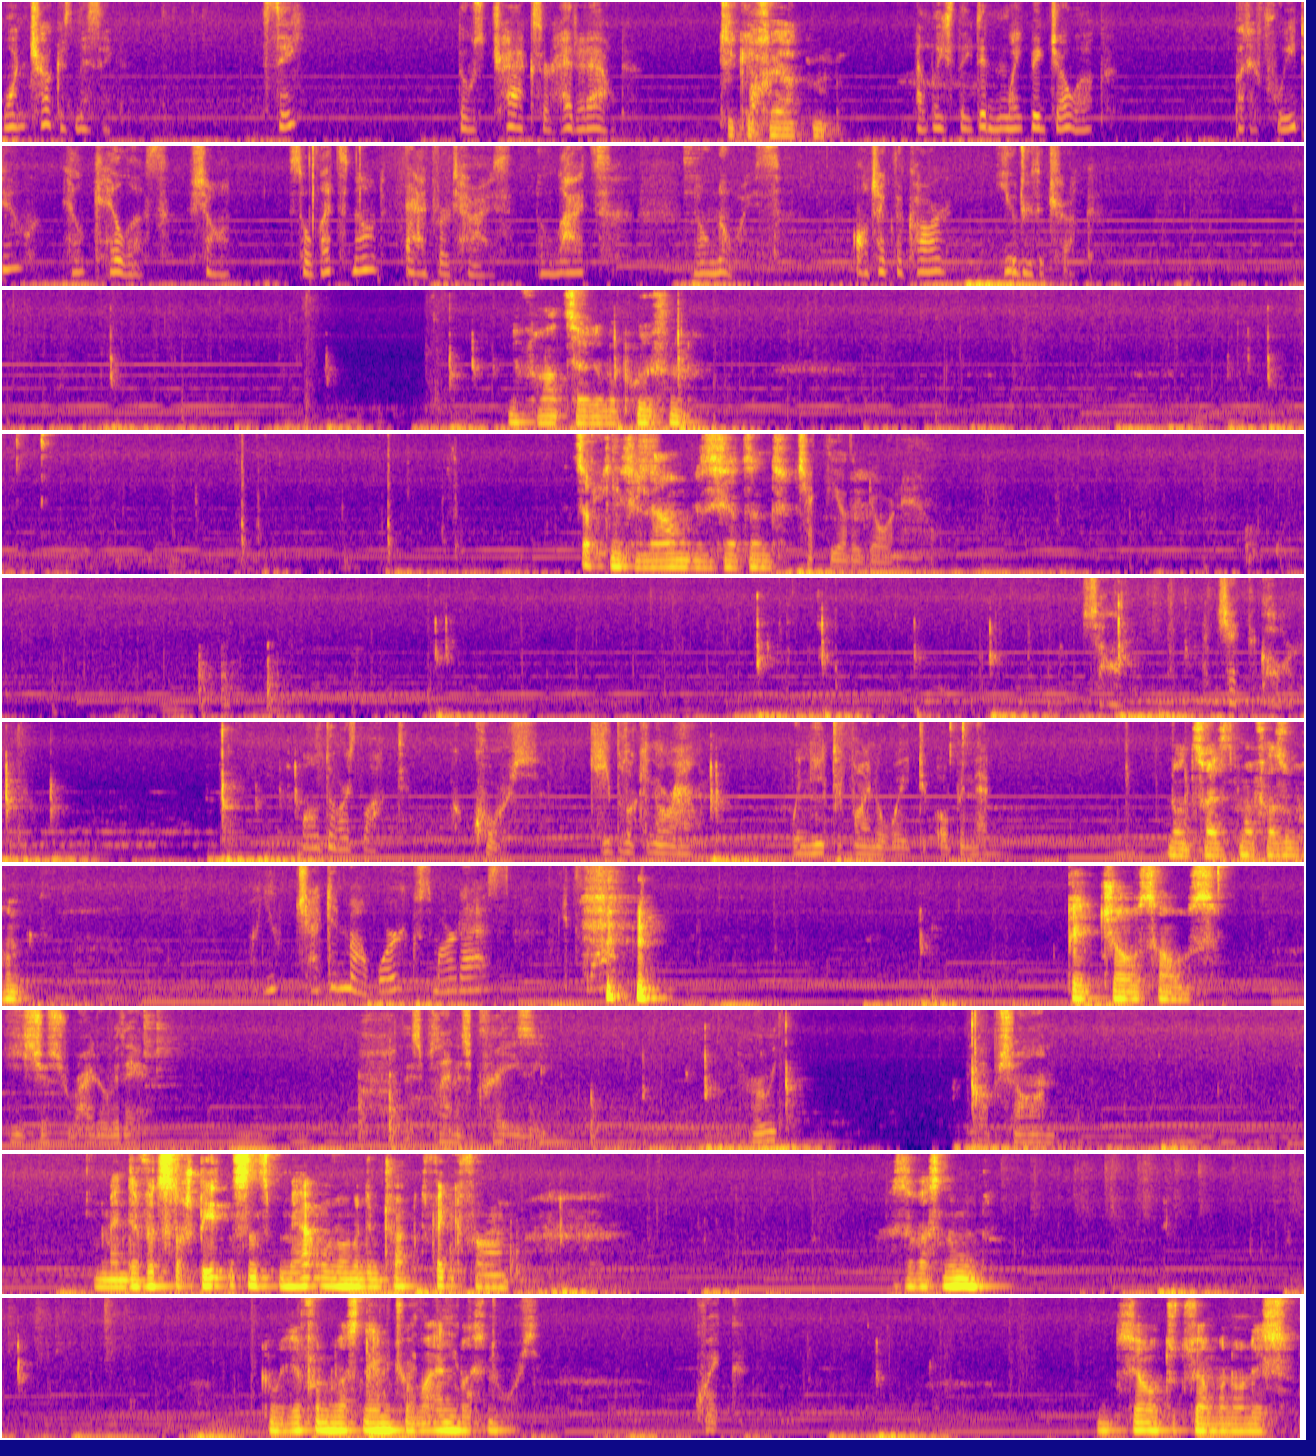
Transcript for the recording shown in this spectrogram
One truck is missing. See? Those tracks are headed out. Die Gefährten. At least they didn't wake Big Joe up. But if we do, he'll kill us, Sean. So let's not advertise. No lights, no noise. I'll check the car, you do the truck. Die Fahrzeuge überprüfen. Als ob die nicht alarmgesichert sind. Check the other door now. Check the car. All doors locked. Of course. Keep looking around. We need to find a way to open that. Nur ein zweites Mal versuchen. Are you checking my work, smartass? It's. Big Joe's house. He's just right over there. This plan is crazy. Hurry up, Sean. Ich meine, der wird es doch spätestens bemerken, wenn wir mit dem Truck wegfahren. Also was nun? Können wir hiervon was nehmen? Können wir einbrechen? Die Autotür haben wir noch nicht.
